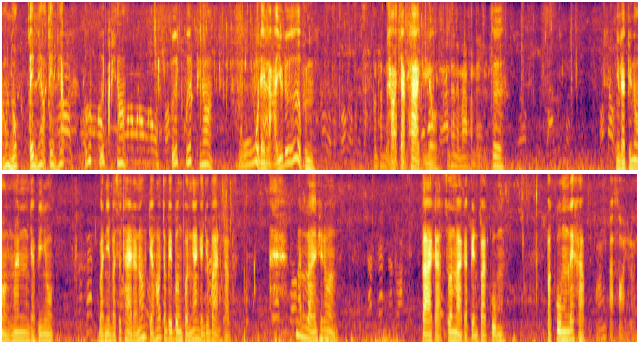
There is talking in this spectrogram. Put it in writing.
เอายกเต้นแล้วเต้นแล้วปืดปืดพี่น้องปืดปืดพี่น้องโอ้ได้หลายอยู่เด้อพุ่นมันท่านได้ขาจากผ้ากิโลมันท่านได้มากปันใดอยู่เออนี่แหละพี่น้องมันอย่าไปโยกบัดนี้บัดสุดท้ายแล้วเนาะเดี๋ยวเราจะไปเบิ่งผลงานกันอยู่บ้านครับ มันหลายพี่น้องปลากะส่วนมากก็เป็นปลากุมปลากุมเลยครับมันปลาสอยเลย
